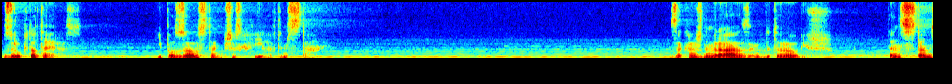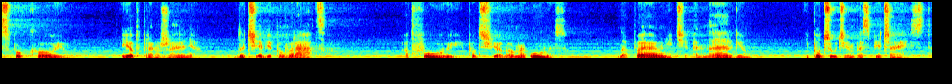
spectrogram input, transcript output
Zrób to teraz i pozostań przez chwilę w tym stanie. Za każdym razem, gdy to robisz, ten stan spokoju i odprężenia do ciebie powraca, a twój podświadomy umysł napełni cię energią i poczuciem bezpieczeństwa.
